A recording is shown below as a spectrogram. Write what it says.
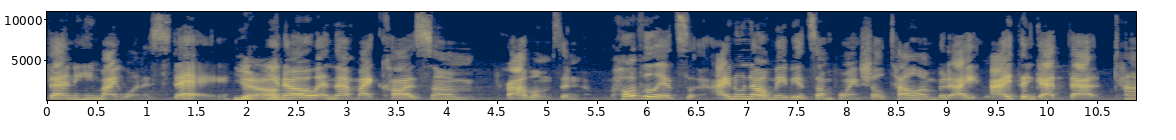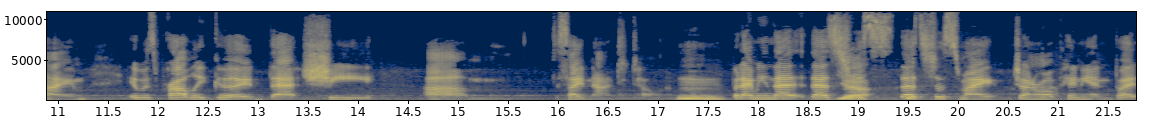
then he might want to stay. Yeah. You know, and that might cause some problems. And hopefully it's, I don't know, maybe at some point she'll tell him. But I, I think at that time, it was probably good that she um, decided not to tell him. Mm. But I mean that that's Yeah. just that's just my general opinion. But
